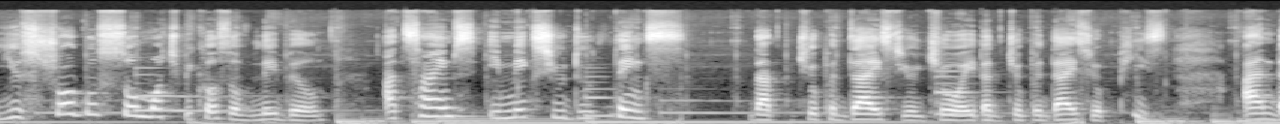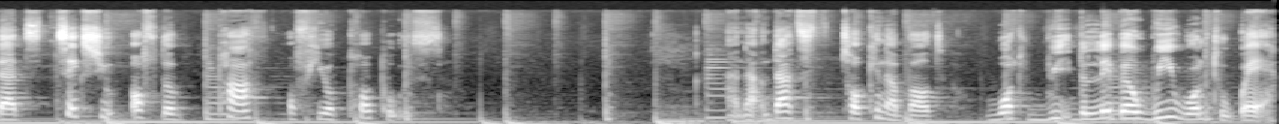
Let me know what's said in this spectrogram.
you struggle so much because of label, at times it makes you do things that jeopardize your joy, that jeopardize your peace, and that takes you off the path of your purpose. And that's talking about what we, the label we want to wear.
